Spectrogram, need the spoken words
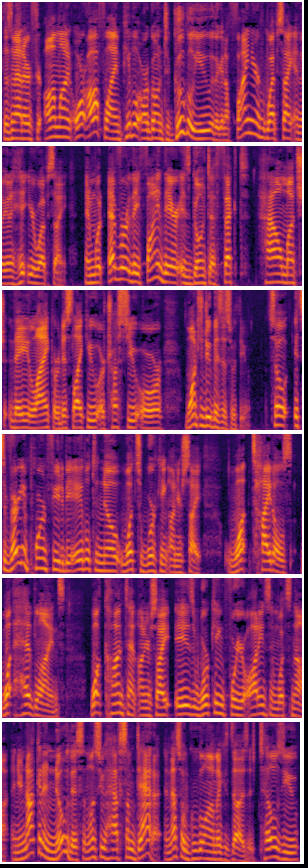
Doesn't matter if you're online or offline, people are going to Google you, they're going to find your website, and they're going to hit your website. And whatever they find there is going to affect how much they like or dislike you or trust you or want to do business with you. So it's very important for you to be able to know what's working on your site. What titles, what headlines, what content on your site is working for your audience and what's not. And you're not going to know this unless you have some data. And that's what Google Analytics does. It tells you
